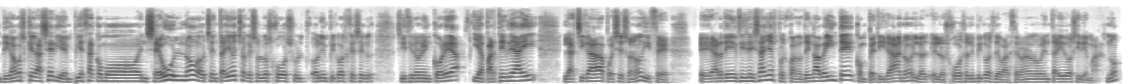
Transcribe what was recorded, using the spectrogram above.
digamos que la serie empieza como en Seúl, ¿no? 88, que son los Juegos Olímpicos que se, hicieron en Corea, y a partir de ahí la chica, pues eso, ¿no? Dice, eh, ahora tiene 16 años, pues cuando tenga 20 competirá, ¿no? En, los Juegos Olímpicos de Barcelona 92 y demás, ¿no?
